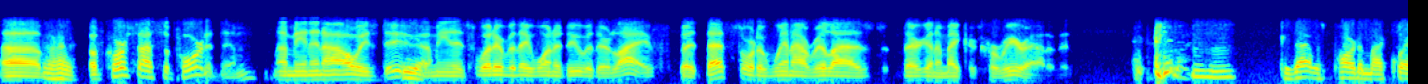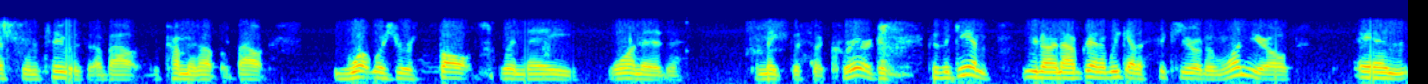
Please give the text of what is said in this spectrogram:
Uh, Uh-huh. Of course, I supported them. I mean, and I always do. Yeah. I mean, it's whatever they want to do with their life. But that's sort of when I realized they're going to make a career out of it. Mhm. because that was part of my question too is about coming up about what was your thoughts when they wanted to make this a career because again you know now granted we got a six year old and one year old and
